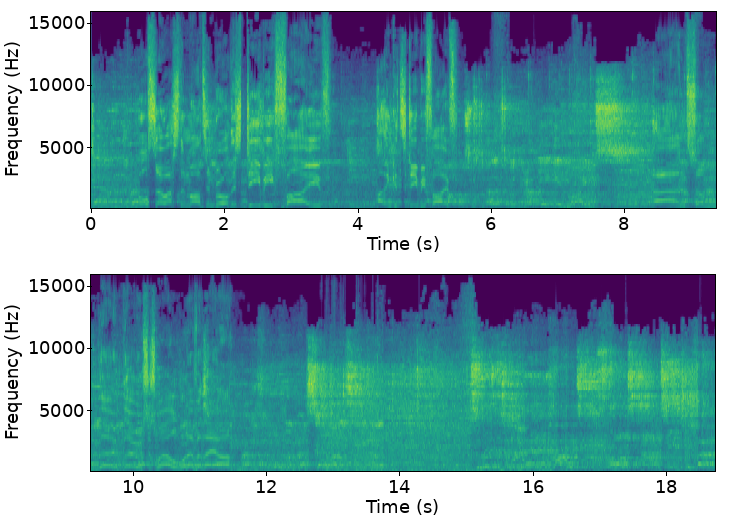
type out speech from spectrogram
down the road. Also, Aston Martin brought this DB5. I think it's a DB5. Which was developed with rallying in mind. And some th those as well, whatever they are. So ladies and gentlemen, have it France and Team Japan.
